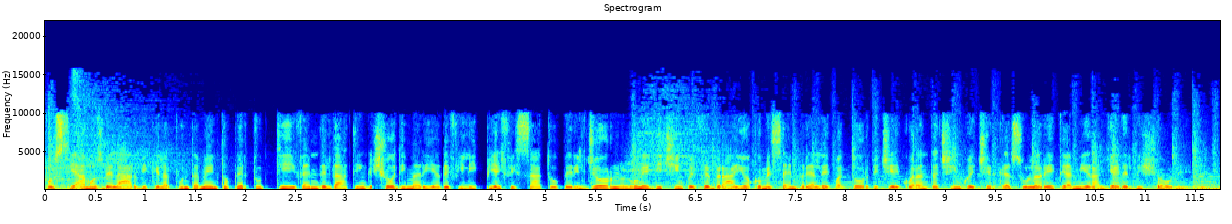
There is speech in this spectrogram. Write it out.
possiamo svelarvi che l'appuntamento per tutti i fan del dating show di Maria De Filippi è fissato per il giorno lunedì 5 febbraio come sempre alle 14.45 circa sulla rete ammiraglia del Biscione.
